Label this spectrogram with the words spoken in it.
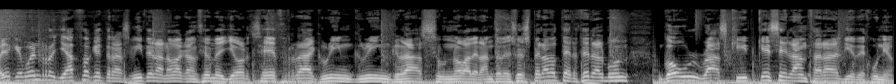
Oye, qué buen rollazo que transmite la nueva canción de George Ezra, Green Green Grass, un nuevo adelanto de su esperado tercer álbum, Gold Rush Kid, que se lanzará el 10 de junio.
